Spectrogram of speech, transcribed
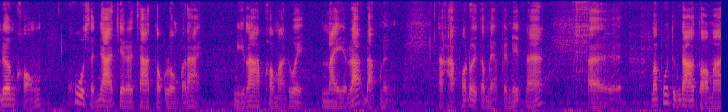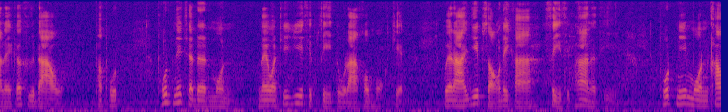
เรื่องของคู่สัญญาเจรจาตกลงก็ได้ มีลาบเข้ามาด้วยในระดับหนึ่งนะครับเพราะโดยตำแหน่งเป็นนิดนะมาพูดถึงดาวต่อมาเลยก็คือดาวพระพุธพุธนี้จะเดินมนในวันที่ 24 ตุลาคม 67 เวลา 22นาฬิกา45 นาที พุธนี้มนเข้า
